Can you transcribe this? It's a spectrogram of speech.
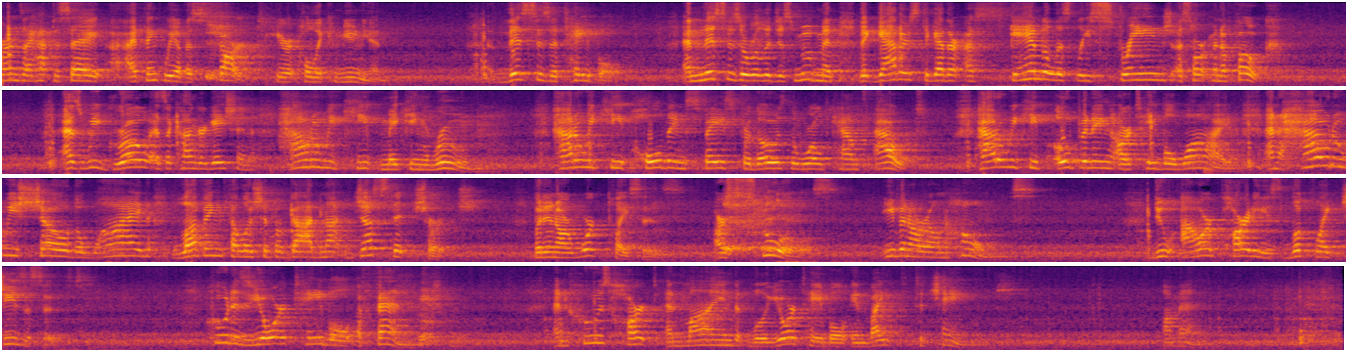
Friends, I have to say, I think we have a start here at Holy Communion. This is a table. And this is a religious movement that gathers together a scandalously strange assortment of folk as we grow as a congregation, how do we keep making room? How do we keep holding space for those the world counts out? How do we keep opening our table wide? And how do we show the wide, loving fellowship of God not just at church, but in our workplaces, our schools, even our own homes? Do our parties look like Jesus's? Who does your table offend? And whose heart and mind will your table invite to change? Amen.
